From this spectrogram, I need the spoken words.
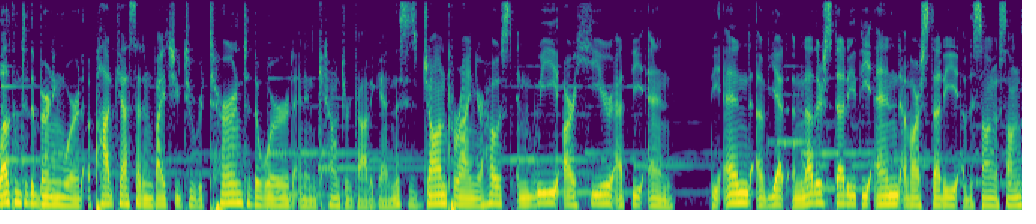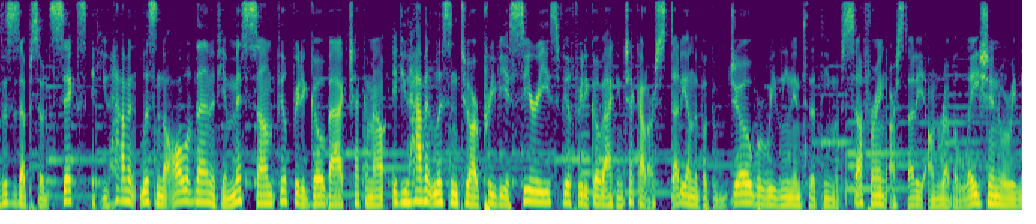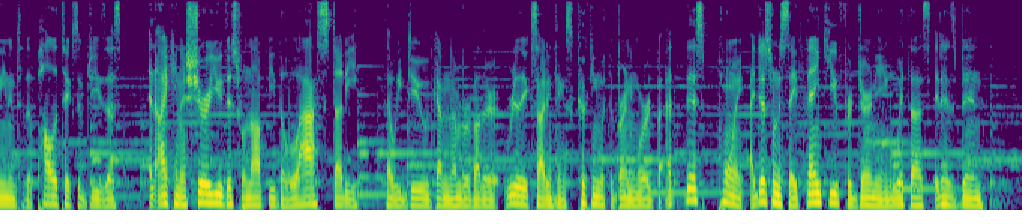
Welcome to The Burning Word, a podcast that invites you to return to the Word and encounter God again. This is John Perrine, your host, and we are here at the end. The end of yet another study, the end of our study of the Song of Songs. This is episode six. If you haven't listened to all of them, if you missed some, feel free to go back, check them out. If you haven't listened to our previous series, feel free to go back and check out our study on the book of Job, where we lean into the theme of suffering, our study on Revelation, where we lean into the politics of Jesus and I can assure you this will not be the last study that we do. We've got a number of other really exciting things cooking with the burning word. But at this point, I just want to say thank you for journeying with us. It has been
